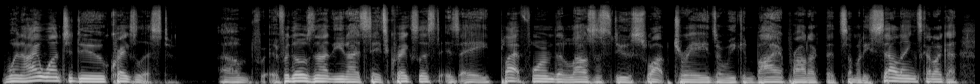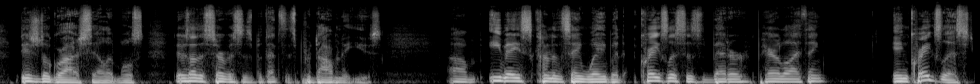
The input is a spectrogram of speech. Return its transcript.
when I want to do Craigslist, um, for, for, those not in the United States, Craigslist is a platform that allows us to do swap trades or we can buy a product that somebody's selling. It's kind of like a digital garage sale at most. There's other services, but that's its predominant use. Um, eBay's kind of the same way, but Craigslist is better parallel, I think. In Craigslist,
